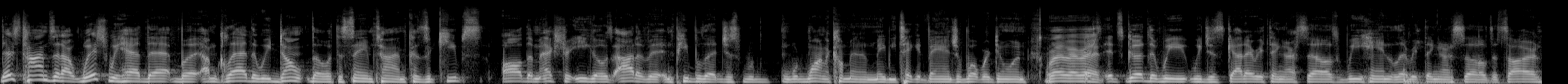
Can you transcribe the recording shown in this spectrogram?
there's times that I wish we had that, but I'm glad that we don't though. At the same time, because it keeps all them extra egos out of it, and people that just would, would want to come in and maybe take advantage of what we're doing. Right, right, right. It's, it's good that we we just got everything ourselves. We handle everything ourselves. It's our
